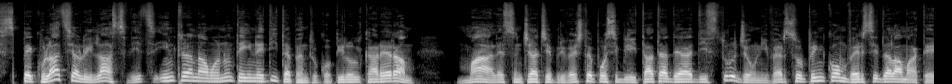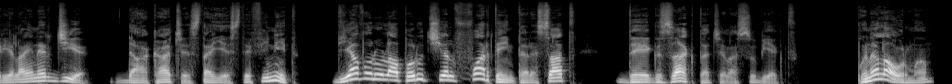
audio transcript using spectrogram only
speculația lui Laswitz intră în amănunte inedite pentru copilul care eram, mai ales în ceea ce privește posibilitatea de a distruge universul prin conversii de la materie la energie, dacă acesta este finit. Diavolul a părut și el foarte interesat de exact același subiect. Până la urmă,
